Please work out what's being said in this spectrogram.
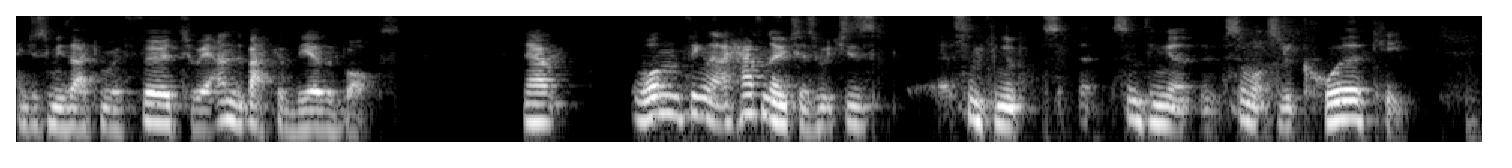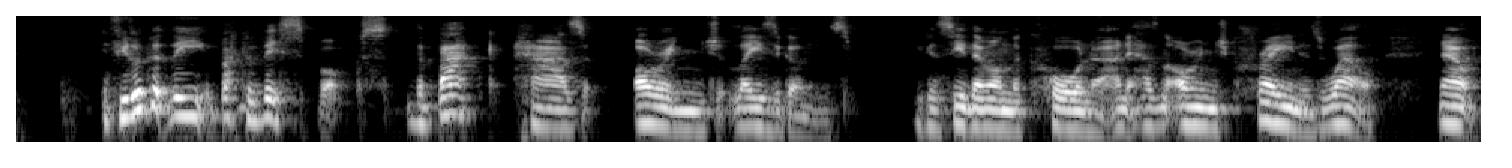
it just means I can refer to it and the back of the other box. Now, one thing that I have noticed, which is something something somewhat sort of quirky. If you look at the back of this box, the back has orange laser guns. You can see them on the corner, and it has an orange crane as well. Now,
